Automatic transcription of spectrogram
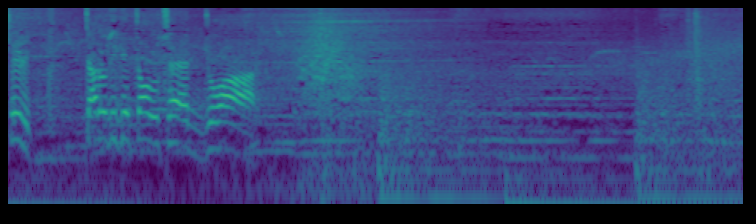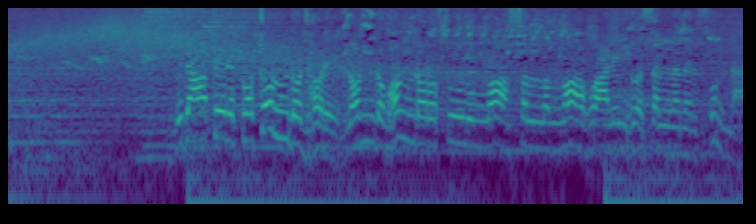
শির্ক চারদিকে চলছে এক জোয়ার। বিদাতের প্রচণ্ড ঝড়ে লন্ড ভন্ড রসুল্লাহ সাল্লাহ আলী সাল্লামের সুন্না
